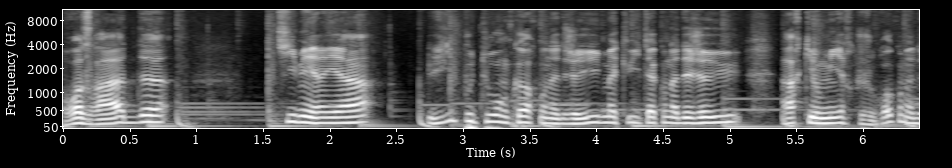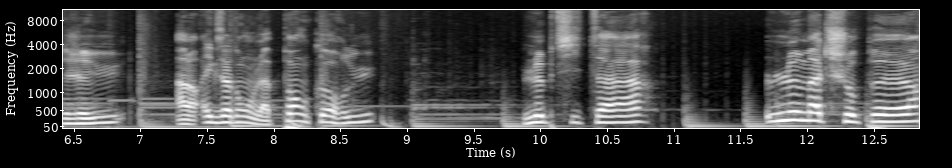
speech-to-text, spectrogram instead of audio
Roserad. Chimeria. Liputu encore qu'on a déjà eu, Makuita qu'on a déjà eu, Archeomir que je crois qu'on a déjà eu. Alors Exadon on l'a pas encore eu. Le petit art, le match chopper.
